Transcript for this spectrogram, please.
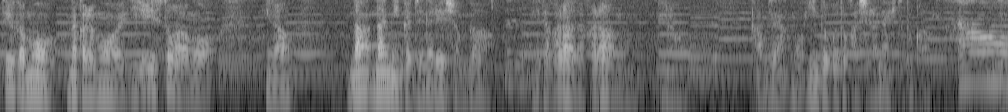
ていうかもうだからもうイギリスとはもう you know な何人かジェネレーションがいたからだからもう you know 完全もうインド語とか知らない人とか。あ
